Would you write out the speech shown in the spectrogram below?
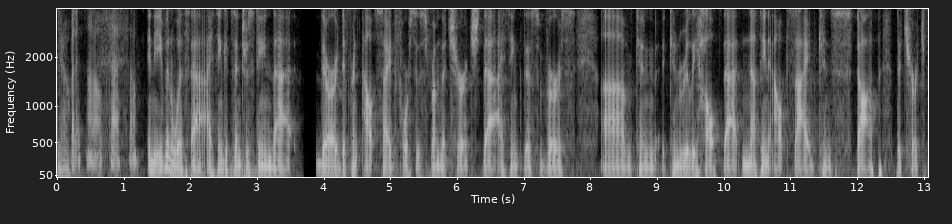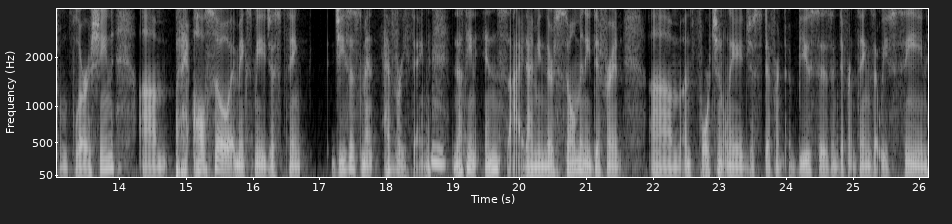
yeah. But it's not all up to us. So. And even with that, I think it's interesting that there are different outside forces from the church that I think this verse um, can can really help. That nothing outside can stop the church from flourishing. Um, but I also it makes me just think Jesus meant everything, mm. nothing inside. I mean, there's so many different, um, unfortunately, just different abuses and different things that we've seen,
